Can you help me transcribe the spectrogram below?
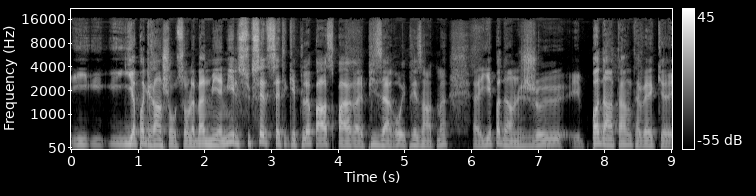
il n'y a pas grand-chose sur le banc de Miami. le succès de cette équipe-là passe par euh, Pizarro et présentement, euh, il n'est pas dans le jeu, pas d'entente avec euh,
